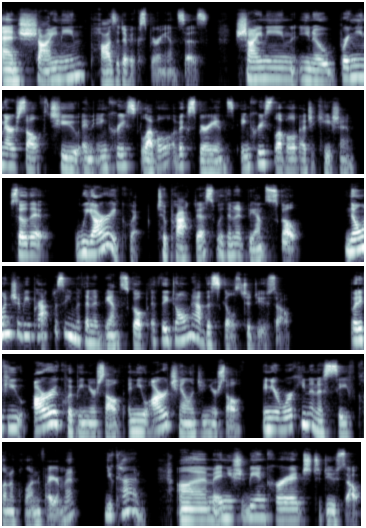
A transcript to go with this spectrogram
and shining positive experiences. Shining, you know, bringing ourselves to an increased level of experience, increased level of education, so that we are equipped to practice with an advanced scope. No one should be practicing with an advanced scope if they don't have the skills to do so. But if you are equipping yourself and you are challenging yourself and you're working in a safe clinical environment, you can. Um, and you should be encouraged to do so.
